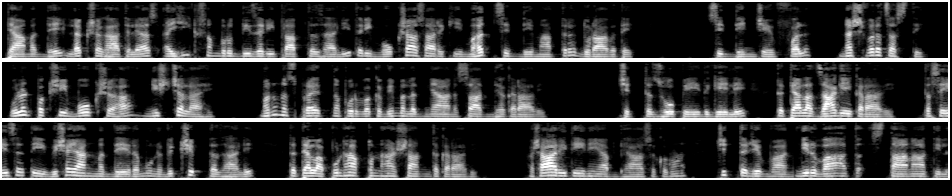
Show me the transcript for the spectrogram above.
त्यामध्ये लक्ष घातल्यास ऐहिक समृद्धी जरी प्राप्त झाली तरी मोक्षासारखी महत्सिद्धी मात्र दुरावते. सिद्धींचे फल नश्वरच असते. उलटपक्षी मोक्ष हा निश्चल आहे. म्हणूनच प्रयत्नपूर्वक विमल ज्ञान साध्य करावे. चित्त झोपेत गेले तर त्याला जागे करावे. तसेच ते विषयांमध्ये रमून विक्षिप्त झाले तर त्याला पुन्हा पुन्हा शांत करावे. अशा रीतीने अभ्यास करून चित्त जेव्हा निर्वात स्थानातील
